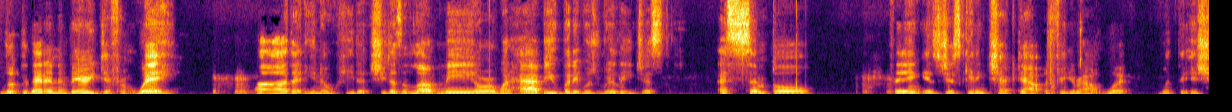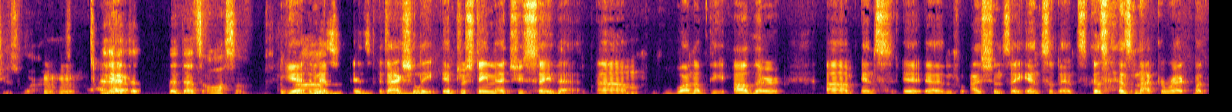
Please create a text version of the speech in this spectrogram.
looked at that in a very different way. Mm-hmm. Uh, that you know he she doesn't love me or what have you, but it was really just a simple mm-hmm. thing is just getting checked out to figure out what what the issues were. Mm-hmm. And yeah. that, that, that's awesome. Yeah, um, and it's, um, it's, it's actually interesting that you say that. Um, one of the other um, inc- and I shouldn't say incidents because that's not correct, but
